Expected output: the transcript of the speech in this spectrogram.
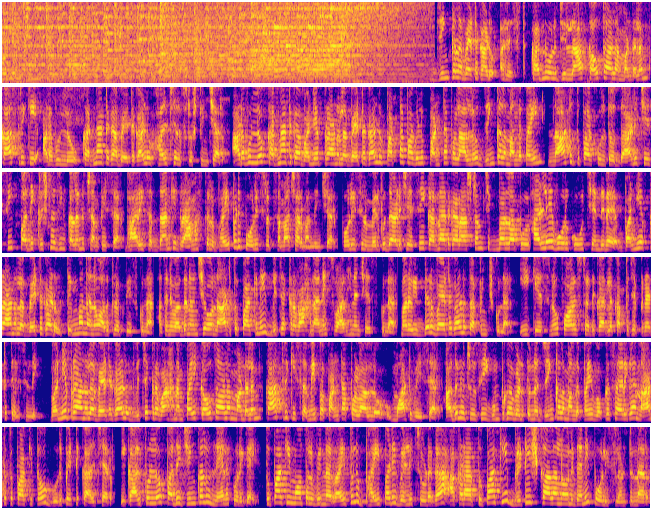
我愿意长大。జింకల వేటగాడు అరెస్ట్. కర్నూలు జిల్లా కౌతాళ మండలం కాత్రికి అడవుల్లో కర్ణాటక వేటగాళ్ళు హల్చల్ సృష్టించారు. అడవుల్లో కర్ణాటక వన్యప్రాణుల వేటగాళ్ళు పట్టపగలు పంట పొలాల్లో జింకల మందపై నాటు తుపాకులతో దాడి చేసి పది కృష్ణ జింకలను చంపేశారు. భారీ శబ్దానికి గ్రామస్తులు భయపడి పోలీసులకు సమాచారం అందించారు. పోలీసులు మెరుపు దాడి చేసి కర్ణాటక రాష్ట్రం చిక్బళ్ళాపూర్ హళ్ళే ఊరుకు చెందిన వన్యప్రాణుల వేటగాడు తిమ్మన్నను అదుపులోకి తీసుకున్నారు. అతని వద్ద నుంచి ఓ నాటు తుపాకిని ద్విచక్ర వాహనాన్ని స్వాధీనం చేసుకున్నారు. మరో ఇద్దరు వేటగాళ్ళు తప్పించుకున్నారు ఈ కేసును ఫారెస్ట్ అధికారులకు అప్పచెప్పినట్టు తెలిసింది. వన్యప్రాణుల వేటగాళ్ళు ద్విచక్ర వాహనంపై కౌతాళం మండలం కాత్రికి సమీప పంట పొలాల్లో మాటు వేశారు. అదును చూసి గుంపుగా వెళుతున్న జింకల మందపై ఒక్కసారిగా నాటు తుపాకీతో గురిపెట్టి కాల్చారు. ఈ కాల్పుల్లో పది జింకలు నేల కొరిగాయి. తుపాకీ మోతలు విన్న రైతులు భయపడి వెళ్ళి చూడగా అక్కడ తుపాకీ బ్రిటిష్ కాలంలోనిదని పోలీసులు అంటున్నారు.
